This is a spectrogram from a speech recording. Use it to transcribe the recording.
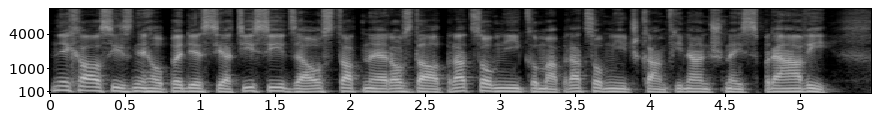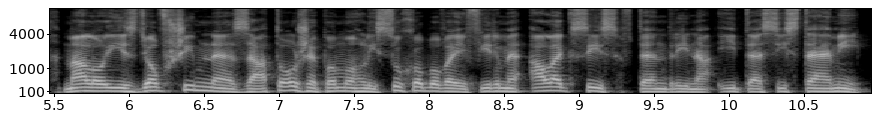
nechal si z neho 50 tisíc a ostatné rozdal pracovníkom a pracovníčkam finančnej správy. Malo ísť ovšimné za to, že pomohli Suchobovej firme Alexis v tendri na IT systémy.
